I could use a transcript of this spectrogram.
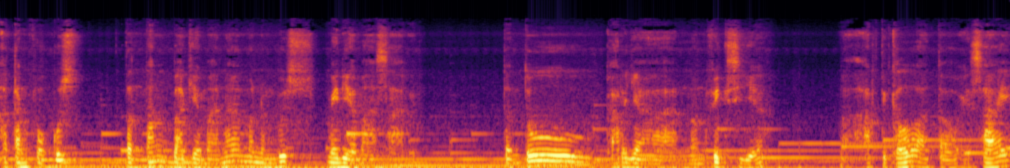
akan fokus tentang bagaimana menembus media massa. Gitu tentu karya non fiksi ya artikel atau esai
